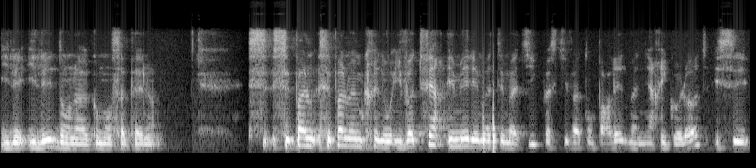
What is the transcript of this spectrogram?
il, est, il est dans la comment s'appelle? C'est pas c'est pas le même créneau. Il va te faire aimer les mathématiques parce qu'il va t'en parler de manière rigolote, et c'est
